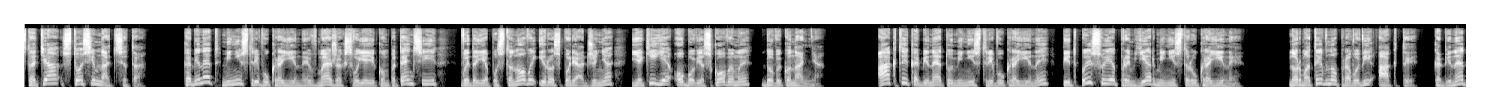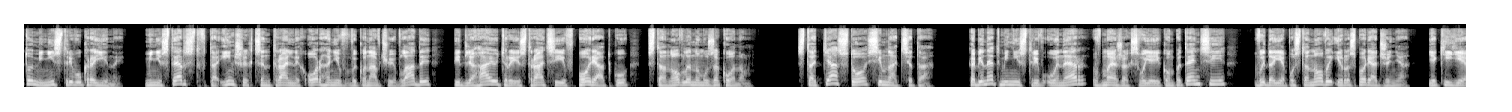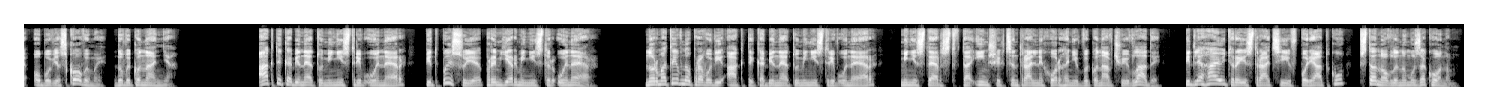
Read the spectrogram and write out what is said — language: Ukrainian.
Стаття 117. Кабінет міністрів України в межах своєї компетенції видає постанови і розпорядження, які є обов'язковими до виконання. Акти Кабінету міністрів України підписує прем'єр-міністр України. Нормативно-правові акти Кабінету міністрів України, міністерств та інших центральних органів виконавчої влади підлягають реєстрації в порядку, встановленому законом. Стаття 117. Кабінет міністрів УНР в межах своєї компетенції видає постанови і розпорядження, які є обов'язковими до виконання. Акти Кабінету міністрів УНР підписує прем'єр-міністр УНР. Нормативно-правові акти Кабінету міністрів УНР, міністерств та інших центральних органів виконавчої влади підлягають реєстрації в порядку, встановленому законом.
